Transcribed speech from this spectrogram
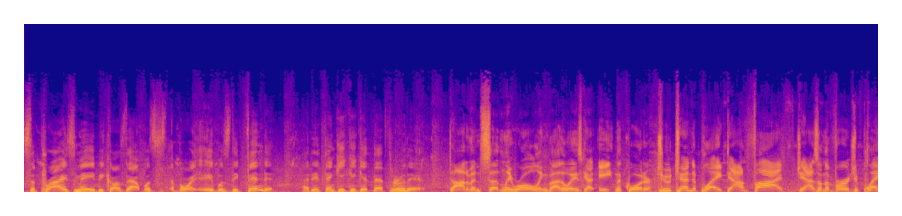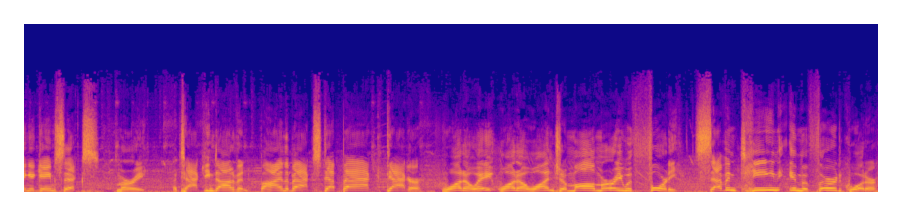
Surprised me because that was, boy, it was defended. I didn't think he could get that through there. Donovan suddenly rolling, by the way. He's got eight in the quarter. 2.10 to play, down five. Jazz on the verge of playing a game six. Murray attacking Donovan. Behind the back, step back, dagger. 108 101. Jamal Murray with 40. 17 in the third quarter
